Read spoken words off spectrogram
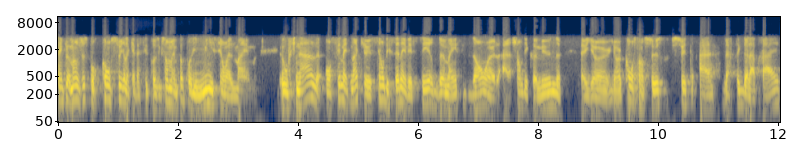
simplement juste pour construire la capacité de production, même pas pour les munitions elles-mêmes. Au final, on sait maintenant que si on décide d'investir demain, si disons euh, à la Chambre des communes, il y, a un, consensus suite à l'article de la presse,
